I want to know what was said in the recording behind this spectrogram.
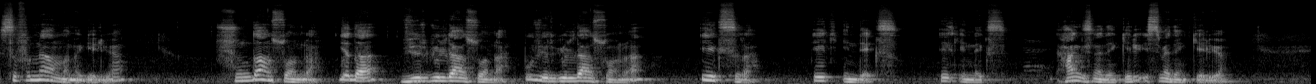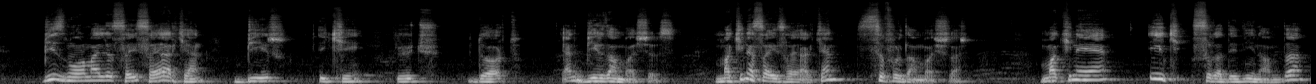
Sıfır ne anlama geliyor? Şundan sonra ya da virgülden sonra, bu virgülden sonra ilk sıra, ilk indeks, ilk indeks hangisine denk geliyor? İsme denk geliyor. Biz normalde sayı sayarken 1, 2, 3, 4 yani birden başlarız. Makine sayı sayarken sıfırdan başlar. Makineye ilk sıra dediğin anda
